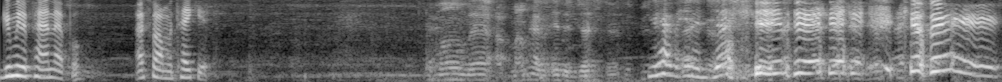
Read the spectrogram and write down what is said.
Give me the pineapple. That's why I'm gonna take it. Come on, man. I'm, I'm having indigestion. You have an indigestion. Come here.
